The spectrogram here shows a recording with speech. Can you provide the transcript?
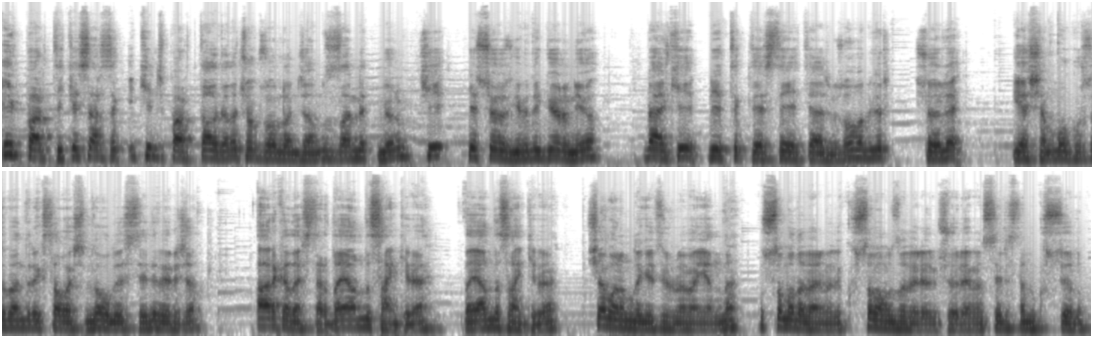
İlk partiyi kesersek ikinci parti dalgada çok zorlanacağımızı zannetmiyorum ki kesiyoruz gibi de görünüyor. Belki bir tık desteğe ihtiyacımız olabilir. Şöyle yaşamı okursa ben direkt savaştığımda o desteği de vereceğim. Arkadaşlar dayandı sanki be. Dayandı sanki be. Şamanımı da getiriyorum hemen yanına. Kuslama da vermedi. Kuslamamızı da verelim şöyle hemen serisinden bir kuslayalım.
